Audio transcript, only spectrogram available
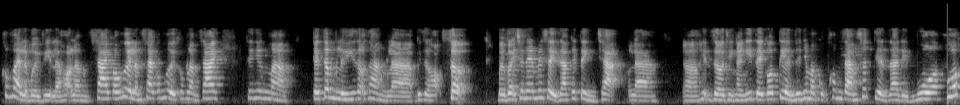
Không phải là bởi vì là họ làm sai có người làm sai có người không làm sai. Thế nhưng mà cái tâm lý rõ ràng là bây giờ họ sợ. Bởi vậy cho nên mới xảy ra cái tình trạng là À, hiện giờ thì ngành y tế có tiền thế nhưng mà cũng không dám xuất tiền ra để mua thuốc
